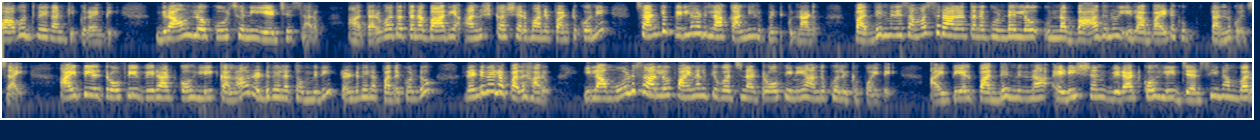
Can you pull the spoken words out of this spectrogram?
భావోద్వేగానికి గురైంది. గ్రౌండ్లో కూర్చొని ఏడ్చేశారు ఆ తర్వాత తన భార్య అనుష్క శర్మని పట్టుకొని చంటి పిల్లాడిలా కన్నీరు పెట్టుకున్నాడు. పద్దెనిమిది సంవత్సరాల తన గుండెల్లో ఉన్న బాధను ఇలా బయటకు తన్నుకొచ్చాయి. ఐపీఎల్ ట్రోఫీ విరాట్ కోహ్లీ కళ రెండు వేల తొమ్మిది రెండు వేల పదకొండు రెండు వేల పదహారు. ఇలా మూడు సార్లు ఫైనల్కి వచ్చిన ట్రోఫీని అందుకోలేకపోయింది. ఐపీఎల్ పద్దెనిమిదిన edition Virat Kohli jersey number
